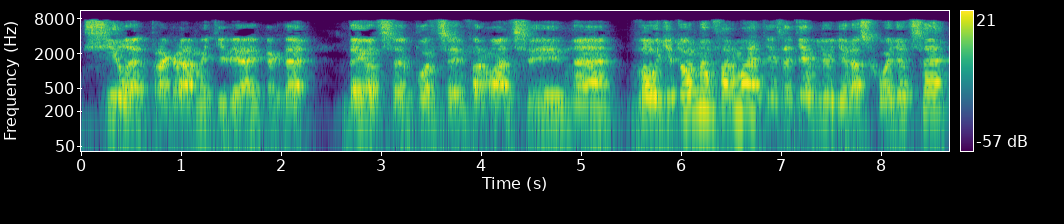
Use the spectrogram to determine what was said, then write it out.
сила программы TVI, когда дается порция информации на, в аудиторном формате, затем люди расходятся,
